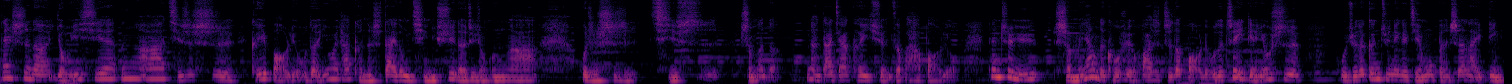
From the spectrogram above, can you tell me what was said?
但是呢，有一些嗯啊其实是可以保留的，因为它可能是带动情绪的这种嗯啊，或者是其实什么的，那大家可以选择把它保留。但至于什么样的口水话是值得保留的，这一点又是。我觉得根据那个节目本身来定，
